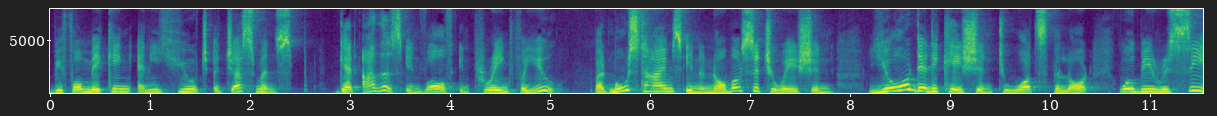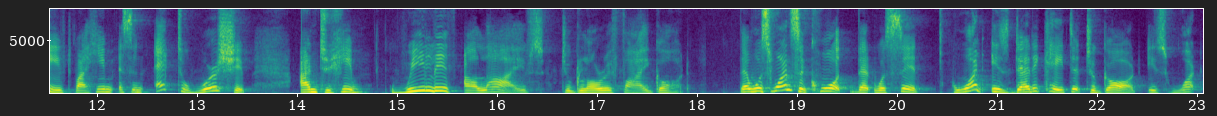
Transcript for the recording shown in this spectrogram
before making any huge adjustments? Get others involved in praying for you. But most times, in a normal situation, your dedication towards the Lord will be received by Him as an act of worship unto Him. We live our lives to glorify God. There was once a quote that was said, what is dedicated to God is what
